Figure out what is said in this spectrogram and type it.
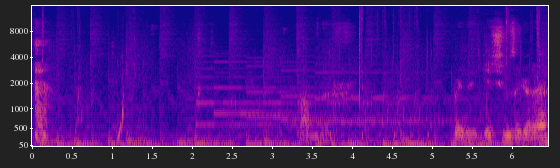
Heh. Tamamdır. Böyle geçtiğimize göre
